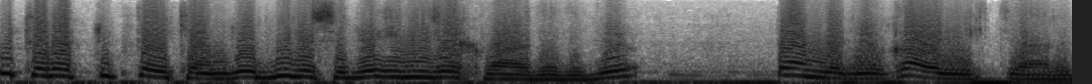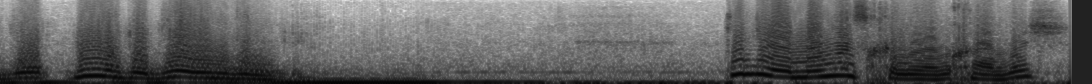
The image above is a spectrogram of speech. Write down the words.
Bu tereddütteyken diyor birisi diyor inecek var dedi diyor. Ben de diyor gayri ihtiyarı diyor durdu diye indim diyor. Gidiyor namaz kılıyor bu kardeş.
